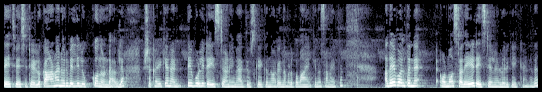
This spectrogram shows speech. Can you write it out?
തേച്ച് വെച്ചിട്ടേ ഉള്ളൂ. കാണാൻ ഒരു വലിയ ലുക്കൊന്നും ഉണ്ടാവില്ല. പക്ഷെ കഴിക്കാൻ അടിപൊളി ടേസ്റ്റ് ആണ് ഈ മാത്യൂസ് കേക്ക് എന്ന് പറയുന്നത് നമ്മളിപ്പോൾ വാങ്ങിക്കുന്ന സമയത്ത്. അതേപോലെ തന്നെ ഓൾമോസ്റ്റ് അതേ ടേസ്റ്റ് തന്നെയുള്ളൊരു കേക്കാണിത്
